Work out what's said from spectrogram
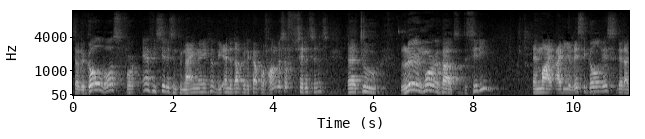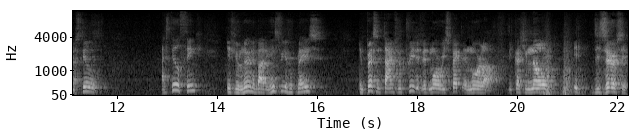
So the goal was for every citizen to Nijmegen, we ended up with a couple of hundreds of citizens, uh, to learn more about the city. And my idealistic goal is that I'm still, I still think if you learn about the history of a place, in present times you treat it with more respect and more love. Because you know it deserves it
